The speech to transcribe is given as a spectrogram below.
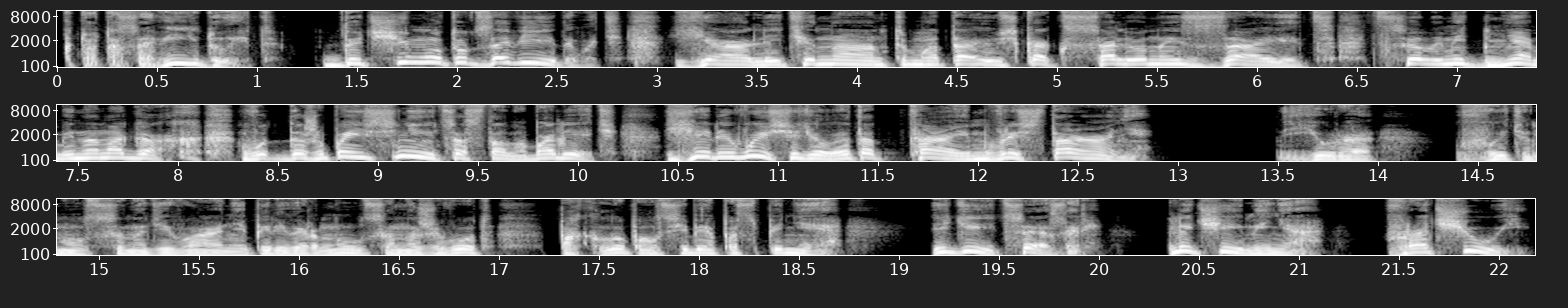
кто-то завидует. Да чему тут завидовать? Я, лейтенант, мотаюсь, как соленый заяц, целыми днями на ногах. Вот даже поясница стала болеть. Еле высидел этот тайм в ресторане. Юра вытянулся на диване, перевернулся на живот, поклопал себя по спине. «Иди, Цезарь, лечи меня, врачуй!»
